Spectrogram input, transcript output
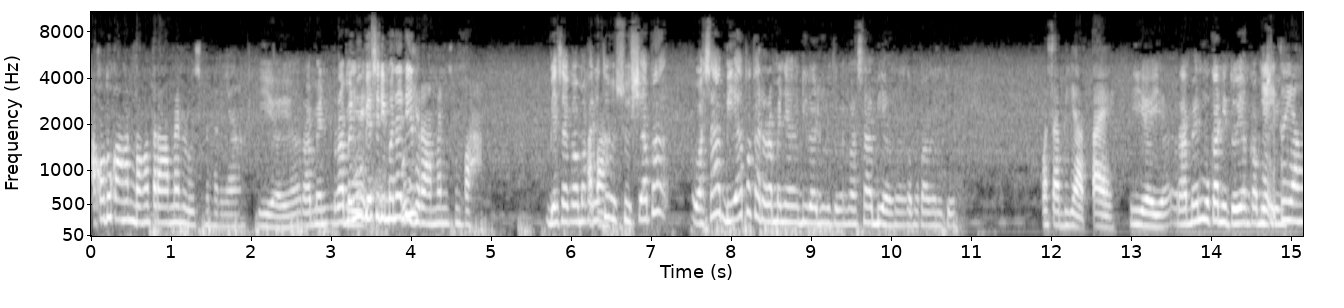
Aku tuh kangen banget ramen lu sebenarnya. Iya ya. Ramen ramenmu Iya. biasa di mana Wih, dia? ramen sumpah. Biasa kamu makan Apa? itu sushi apa? Wasabi apa kan ramennya Dila dulu tuh? Wasabi yang kamu kangen itu. Wasabi yatai. Iya iya. Ramen bukan itu yang kamu Ya sering- itu yang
